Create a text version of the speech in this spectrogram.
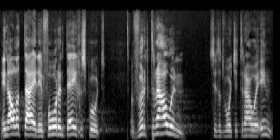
In alle tijden, in voor- en tegenspoed. Vertrouwen zit het woordje trouwen in.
